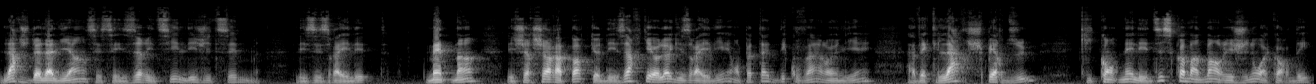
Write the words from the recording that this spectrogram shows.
l'arche de l'Alliance et ses héritiers légitimes, les Israélites. Maintenant, les chercheurs rapportent que des archéologues israéliens ont peut-être découvert un lien avec l'arche perdue qui contenait les dix commandements originaux accordés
